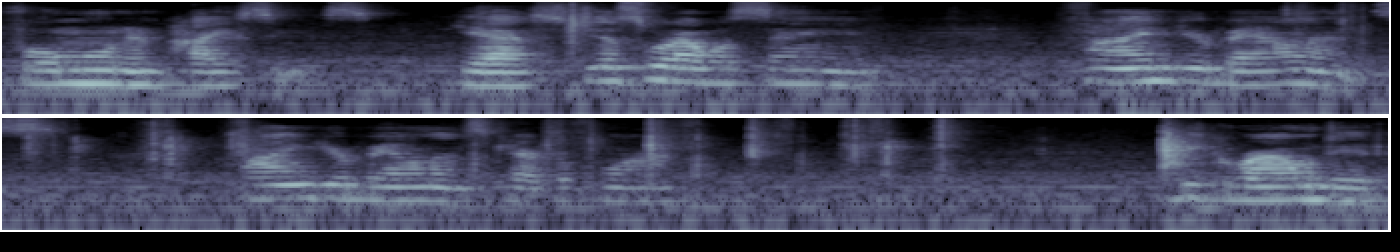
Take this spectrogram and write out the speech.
Full moon in Pisces. Yes, just what I was saying. Find your balance. Find your balance, Capricorn. Be grounded.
